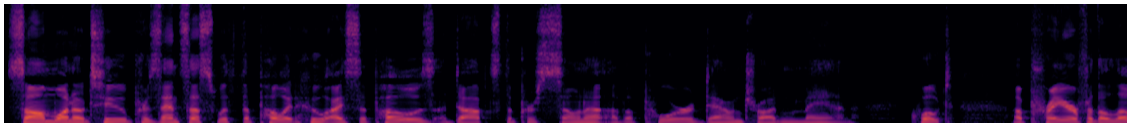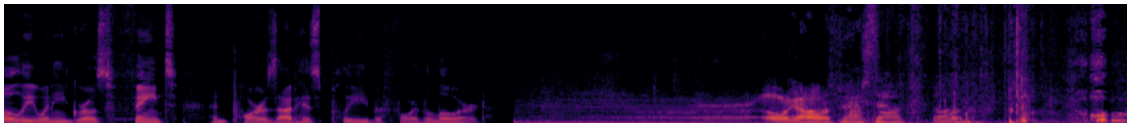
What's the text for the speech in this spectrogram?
Psalm 102 presents us with the poet who, I suppose, adopts the persona of a poor, downtrodden man. Quote, a prayer for the lowly when he grows faint and pours out his plea before the Lord. Oh my god, I was passed out. Oh,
